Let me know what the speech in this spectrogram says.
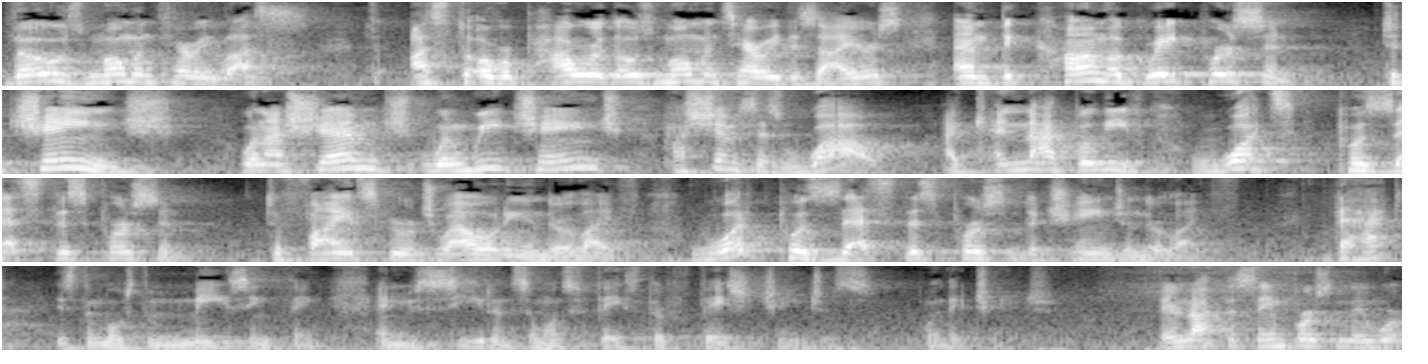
those momentary lusts, us to overpower those momentary desires, and become a great person, to change. When Hashem, when we change, Hashem says, "Wow, I cannot believe what possessed this person." to find spirituality in their life? What possessed this person to change in their life? That is the most amazing thing. And you see it in someone's face. Their face changes when they change. They're not the same person they were.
